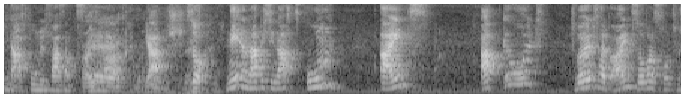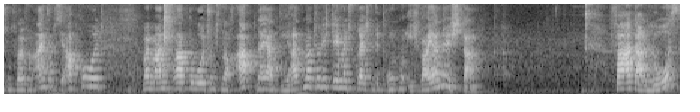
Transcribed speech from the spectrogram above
Nachbummel Fastnachts. Ah ja, äh, da kann man ja. doch nicht So, sein. nee, dann habe ich sie nachts um eins abgeholt. Zwölf, halb eins, sowas, so zwischen zwölf und eins habe ich sie abgeholt. Mein Mann fragte, holt uns noch ab. Naja, die hat natürlich dementsprechend getrunken. Ich war ja nüchtern. Fahr dann los.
